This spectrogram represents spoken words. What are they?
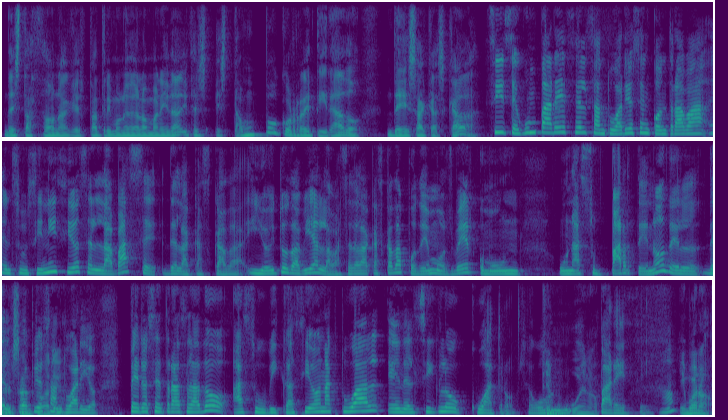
de esta zona que es patrimonio de la humanidad. Dices, está un poco de esa cascada. Sí, según parece, el santuario se encontraba en sus inicios en la base de la cascada y hoy todavía en la base de la cascada podemos ver como un, una subparte ¿no? del, propio santuario. santuario. pero se trasladó a su ubicación actual en el siglo IV, según bueno. parece. ¿no? Y bueno,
